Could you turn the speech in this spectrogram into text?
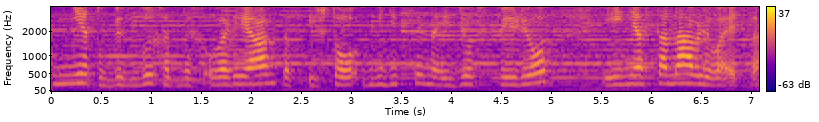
нету безвыходных вариантов, и что медицина идет вперед и не останавливается.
